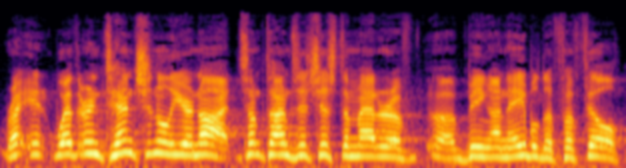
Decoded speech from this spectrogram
Right? Whether intentionally or not, sometimes it's just a matter of uh, being unable to fulfill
